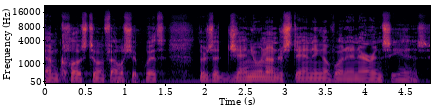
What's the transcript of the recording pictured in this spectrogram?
am close to and fellowship with, there's a genuine understanding of what inerrancy is.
